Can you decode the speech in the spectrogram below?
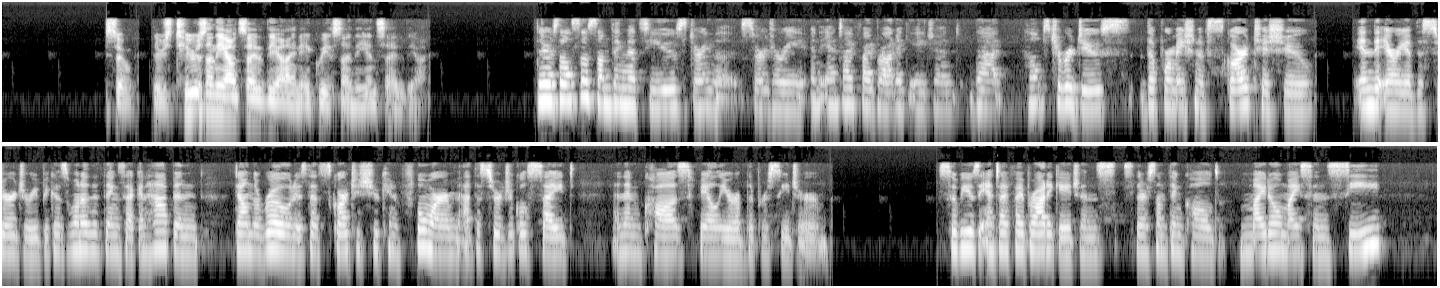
So there's tears on the outside of the eye and aqueous on the inside of the eye. There's also something that's used during the surgery, an antifibrotic agent that helps to reduce the formation of scar tissue in the area of the surgery because one of the things that can happen down the road is that scar tissue can form at the surgical site and then cause failure of the procedure. So we use antifibrotic agents. So there's something called mitomycin C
